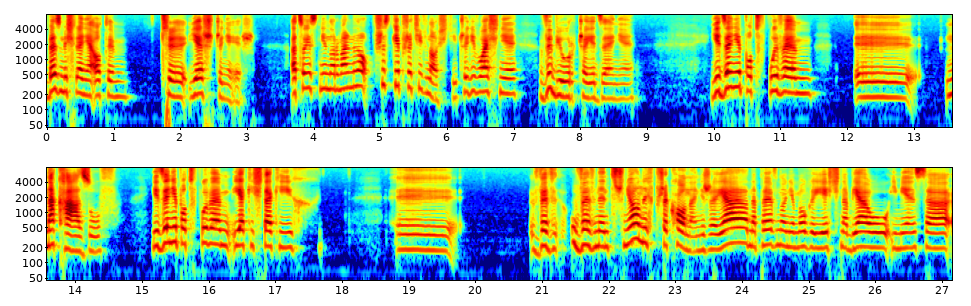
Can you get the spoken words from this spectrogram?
bez myślenia o tym, czy jesz, czy nie jesz. A co jest nienormalne? No, wszystkie przeciwności, czyli właśnie wybiórcze jedzenie, jedzenie pod wpływem yy, nakazów, jedzenie pod wpływem jakichś takich yy, wew- uwewnętrznionych przekonań, że ja na pewno nie mogę jeść nabiału i mięsa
